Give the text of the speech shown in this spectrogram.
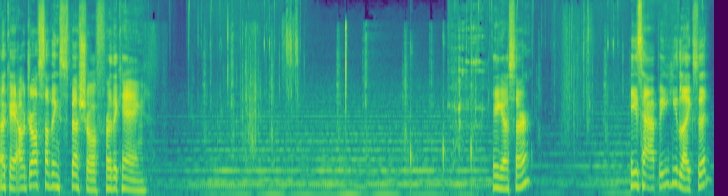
Okay, I'll draw something special for the king. Here you go, sir. He's happy. He likes it.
